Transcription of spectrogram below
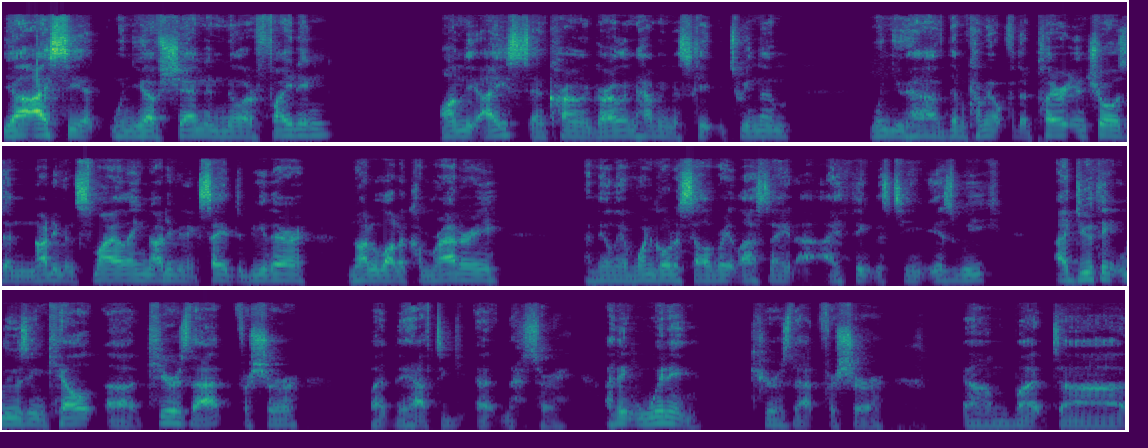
Yeah, I see it when you have Schenn and Miller fighting on the ice and Carl and Garland having to skate between them when you have them coming out for their player intros and not even smiling, not even excited to be there, not a lot of camaraderie, and they only have one goal to celebrate last night, I think this team is weak. I do think losing Kel uh, cures that for sure, but they have to. Uh, sorry, I think winning cures that for sure, um, but uh,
